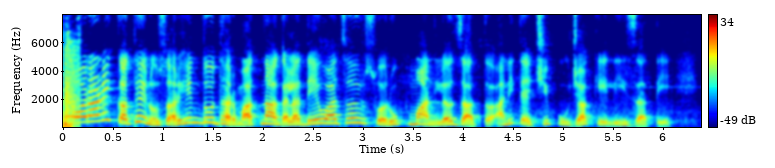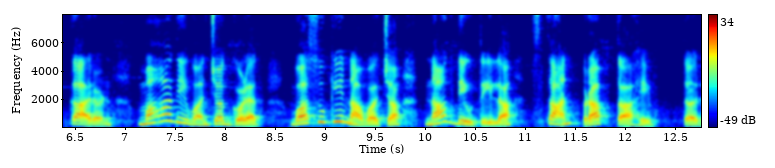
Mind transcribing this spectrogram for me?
पौराणिक कथेनुसार हिंदू धर्मात नागाला देवाचं स्वरूप मानलं जातं आणि त्याची पूजा केली जाते. कारण महादेवांच्या गळ्यात वासुकी नावाच्या नागदेवतेला स्थान प्राप्त आहे. तर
